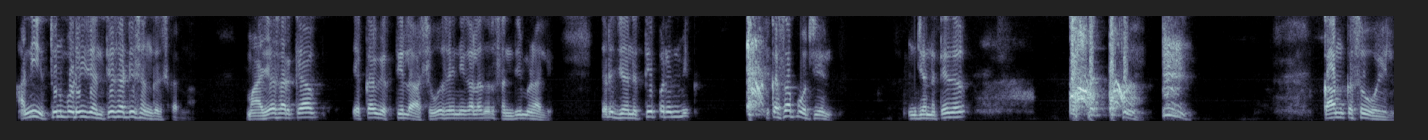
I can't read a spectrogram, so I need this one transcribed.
आणि इथून पुढे जनतेसाठी संघर्ष करणार. माझ्यासारख्या एका व्यक्तीला शिवसैनिकाला जर संधी मिळाली तर जनतेपर्यंत मी कसा पोचेन जनतेचं काम कसं होईल?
